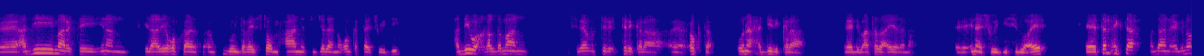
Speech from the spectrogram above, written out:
Eh, haddii maaragtay inaan ilaaliyo qofkaas aan ku guuldaraysto maxaa natiijada noqon kartaa isweydii haddii wax qaldamaan sidee u tiri tiri karaa eh, xogta una xadidi karaa eh, dhibaatada ayadana eh, inaa isweydiisid waaye? Tan xigta haddaan eegno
